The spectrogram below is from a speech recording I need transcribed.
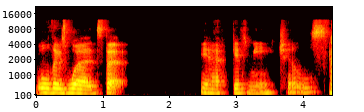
all those words that yeah gives me chills.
